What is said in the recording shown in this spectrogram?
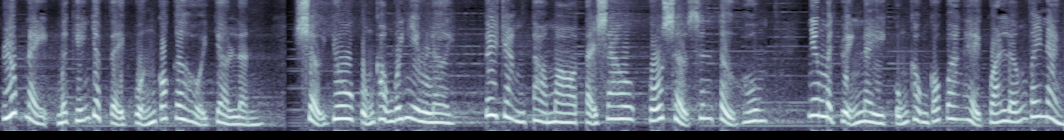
lúc này mới khiến cho vệ quẩn có cơ hội chờ lệnh. Sở Du cũng không có nhiều lời, tuy rằng tò mò tại sao Cố Sở Sinh từ hôn, nhưng mà chuyện này cũng không có quan hệ quá lớn với nàng.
